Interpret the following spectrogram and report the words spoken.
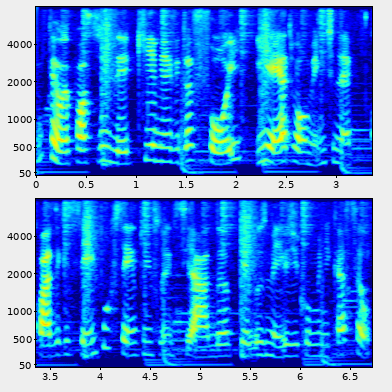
Então, eu posso dizer que a minha vida foi e é atualmente, né, quase que 100% influenciada pelos meios de comunicação.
